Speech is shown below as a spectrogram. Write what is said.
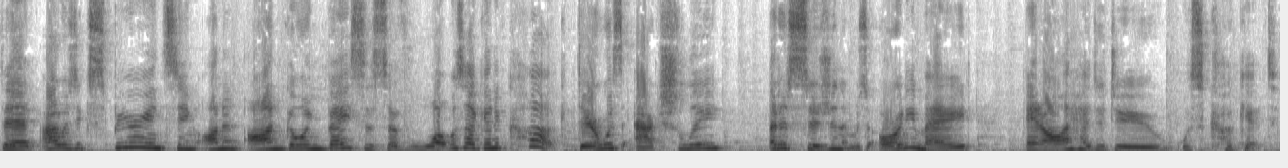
that I was experiencing on an ongoing basis of what was I going to cook. There was actually a decision that was already made and all I had to do was cook it.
